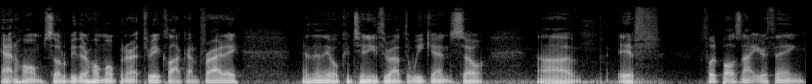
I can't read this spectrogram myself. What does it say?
at home. So it'll be their home opener at three o'clock on Friday, and then they will continue throughout the weekend. So uh, if football's not your thing,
